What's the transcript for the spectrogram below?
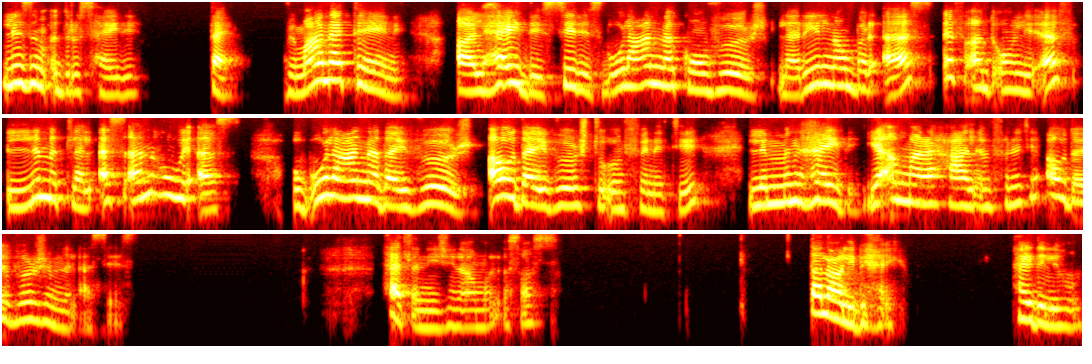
لازم أدرس هيدي. بمعنى تاني قال هيدي ال series بقول عنها converge ل real number s if and only if ال limit لل s n هو s. وبقول عنها diverge أو diverge to infinity من هيدي يا أما رايحة على ال infinity أو diverge من الأساس. هات لنيجي نعمل قصص. طلعوا لي بهي هيدي اللي هون.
